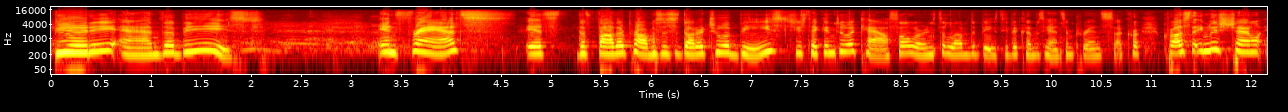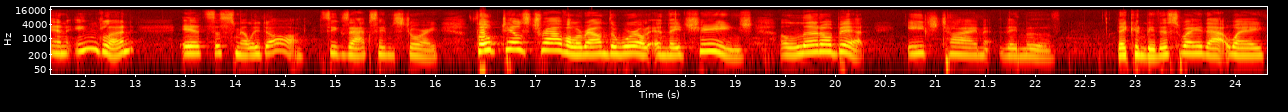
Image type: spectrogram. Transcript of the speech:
Beauty and the Beast. In France, it's the father promises his daughter to a beast. She's taken to a castle, learns to love the beast. He becomes handsome prince. Across the English Channel in England, it's a smelly dog. It's the exact same story. Folk tales travel around the world and they change a little bit each time they move. They can be this way, that way.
